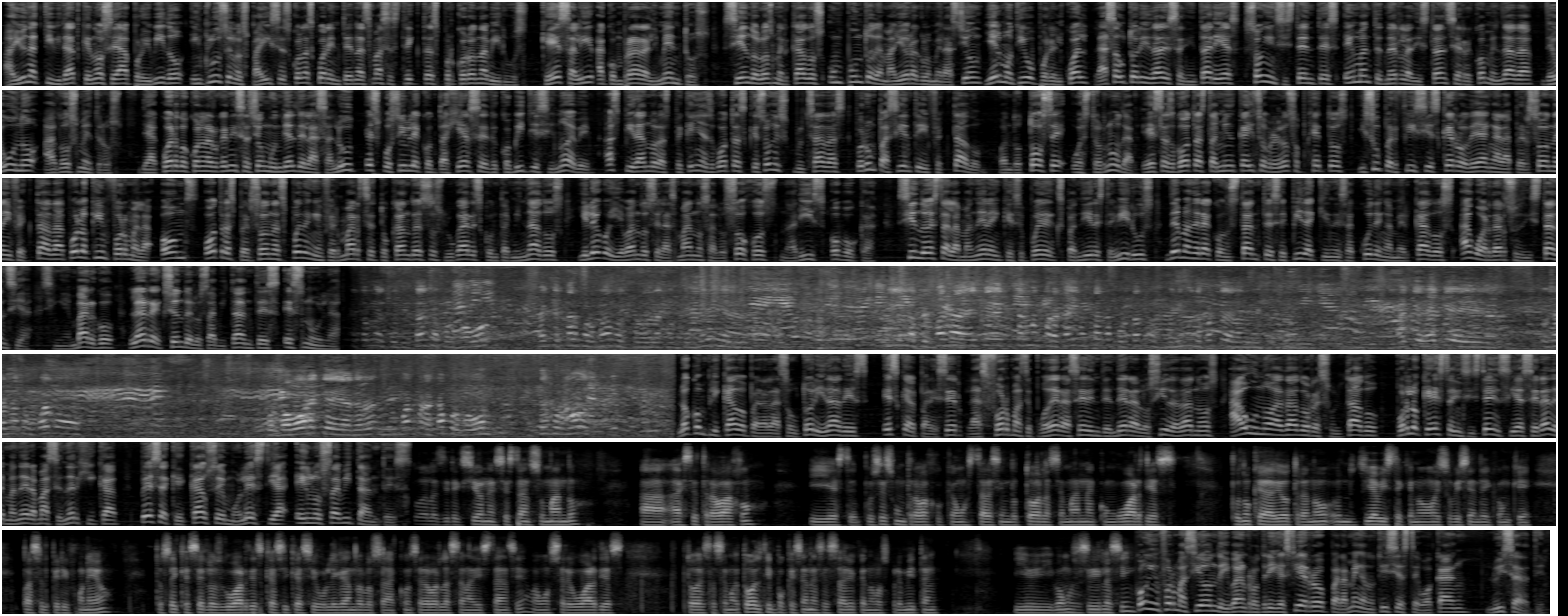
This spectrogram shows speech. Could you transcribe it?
Hay una actividad que no se ha prohibido, incluso en los países con las cuarentenas más estrictas por coronavirus, que es salir a comprar alimentos, siendo los mercados un punto de mayor aglomeración y el motivo por el cual las autoridades sanitarias son insistentes en mantener la distancia recomendada de 1 a 2 metros. De acuerdo con la Organización Mundial de la Salud, es posible contagiarse de COVID-19 aspirando las pequeñas gotas que son expulsadas por un paciente infectado cuando tose o estornuda. Estas gotas también caen sobre los objetos y superficies que rodean a la persona infectada, por lo que informa la OMS, otras personas pueden enfermarse tocando esos lugares contaminados y luego llevándose las manos a los ojos, nariz o boca. Siendo esta la manera en que se puede expandir este virus, de manera constante se pide a quienes acuden a mercados a guardar su distancia. Sin embargo, la reacción de los habitantes es nula. Tomen su distancia, por favor. Hay que estar formados por la contingencia. Sí, lo que pasa es que hay que estar más para acá y no están reportando. Venimos de parte de la administración. Hay que, hay que, un juego. Por favor, hay que agarrar más para acá, por favor. Estén formados. Lo complicado para las autoridades es que al parecer las formas de poder hacer entender a los ciudadanos aún no ha dado resultado, por lo que esta insistencia será de manera más enérgica, pese a que cause molestia en los habitantes. Todas las direcciones se están sumando a, a este trabajo y este pues es un trabajo que vamos a estar haciendo toda la semana con guardias. Pues no queda de otra, ¿no? Ya viste que no es suficiente con que pase el perifoneo. Entonces hay que hacer los guardias casi casi obligándolos a conservar la sana distancia. Vamos a hacer guardias toda esta semana, todo el tiempo que sea necesario que nos los permitan y vamos a seguirla así. Con información de Iván Rodríguez Fierro para Mega Noticias Tehuacán, Luis Zárate.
